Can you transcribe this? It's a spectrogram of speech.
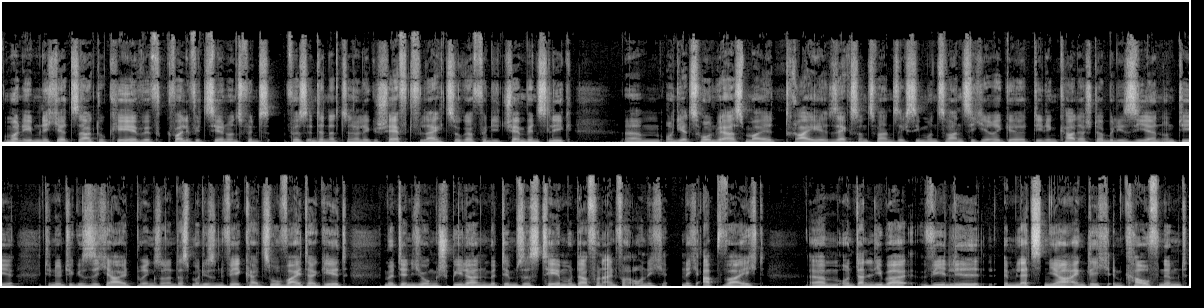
und man eben nicht jetzt sagt, okay, wir qualifizieren uns fürs, fürs internationale Geschäft, vielleicht sogar für die Champions League. Ähm, und jetzt holen wir erstmal drei 26, 27-Jährige, die den Kader stabilisieren und die die nötige Sicherheit bringen, sondern dass man diesen Weg halt so weitergeht mit den jungen Spielern, mit dem System und davon einfach auch nicht, nicht abweicht ähm, und dann lieber wie Lille im letzten Jahr eigentlich in Kauf nimmt,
